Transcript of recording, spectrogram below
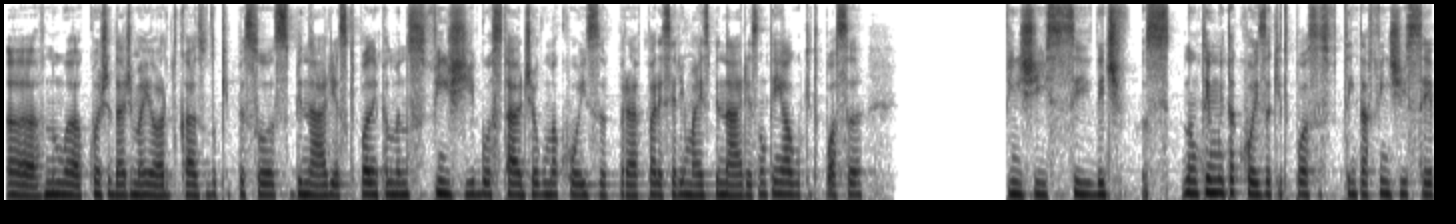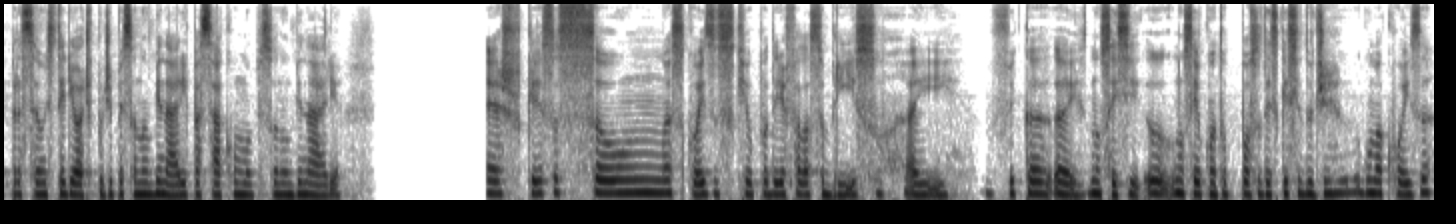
uh, numa quantidade maior do caso do que pessoas binárias que podem pelo menos fingir gostar de alguma coisa para parecerem mais binárias. Não tem algo que tu possa fingir se não tem muita coisa que tu possa tentar fingir ser para ser um estereótipo de pessoa não binária e passar como uma pessoa não binária. Acho que essas são as coisas que eu poderia falar sobre isso. Aí fica, aí, não sei se, não sei o quanto eu posso ter esquecido de alguma coisa.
